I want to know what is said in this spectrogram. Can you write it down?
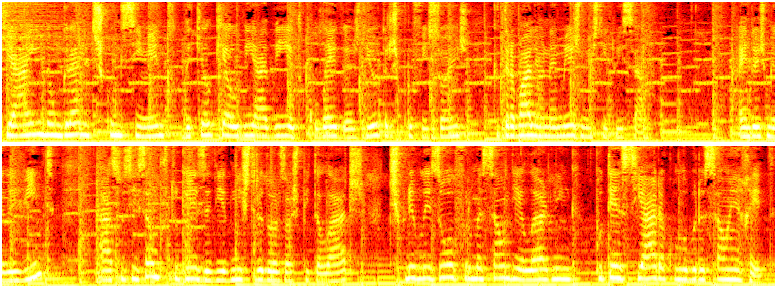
que há ainda um grande desconhecimento daquele que é o dia a dia de colegas de outras profissões que trabalham na mesma instituição. Em 2020, a Associação Portuguesa de Administradores Hospitalares disponibilizou a formação de e-learning Potenciar a Colaboração em Rede,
